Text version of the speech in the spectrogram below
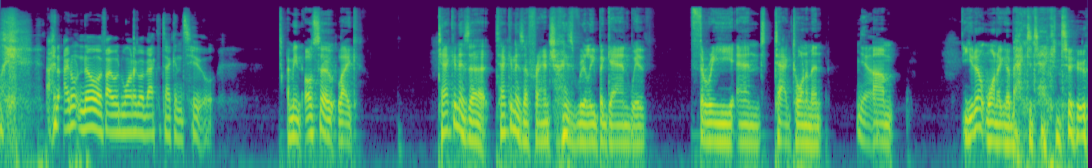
Like I, I don't know if I would want to go back to Tekken 2. I mean, also like Tekken is a Tekken is a franchise really began with three and tag tournament. Yeah. Um, you don't want to go back to Tekken two.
